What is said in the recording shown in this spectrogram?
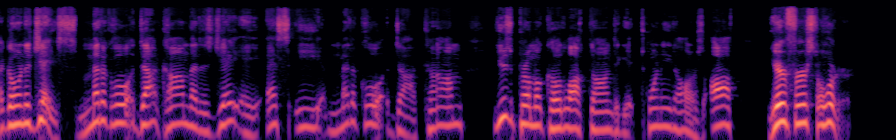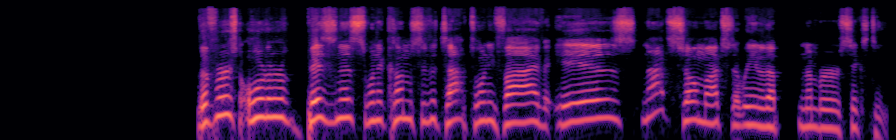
by going to jasemedical.com. That is J A S E medical.com. Use the promo code locked on to get $20 off your first order. The first order of business when it comes to the top 25 is not so much that we ended up number 16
